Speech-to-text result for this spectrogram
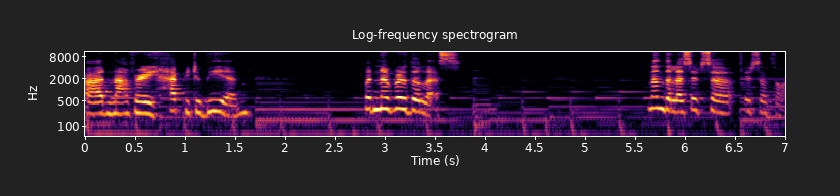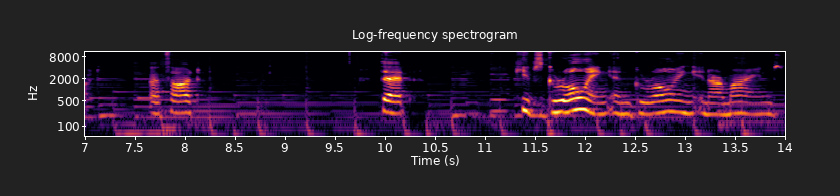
are not very happy to be in. But nevertheless, nonetheless, it's a it's a thought, a thought that keeps growing and growing in our minds,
